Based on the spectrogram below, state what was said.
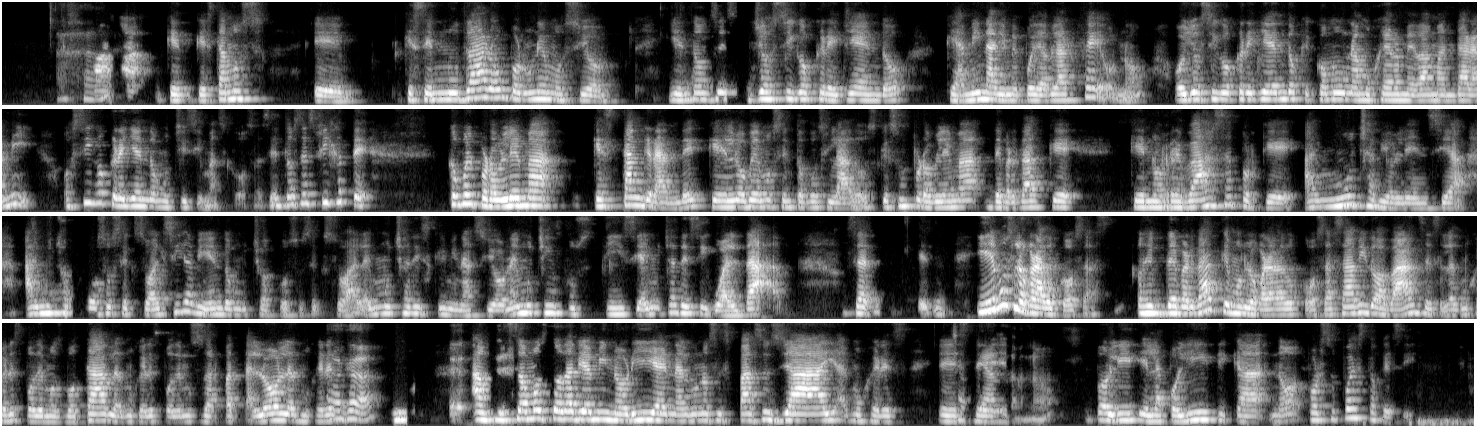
que, estamos, eh, que se nudaron por una emoción. Y entonces yo sigo creyendo que a mí nadie me puede hablar feo, ¿no? O yo sigo creyendo que como una mujer me va a mandar a mí, o sigo creyendo muchísimas cosas. Entonces, fíjate cómo el problema que es tan grande, que lo vemos en todos lados, que es un problema de verdad que, que nos rebasa porque hay mucha violencia, hay mucho acoso sexual, sigue habiendo mucho acoso sexual, hay mucha discriminación, hay mucha injusticia, hay mucha desigualdad. O sea, y hemos logrado cosas, de verdad que hemos logrado cosas, ha habido avances, las mujeres podemos votar, las mujeres podemos usar pantalón, las mujeres, aunque somos todavía minoría en algunos espacios, ya hay mujeres este, en la política, ¿no? Por supuesto que sí.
